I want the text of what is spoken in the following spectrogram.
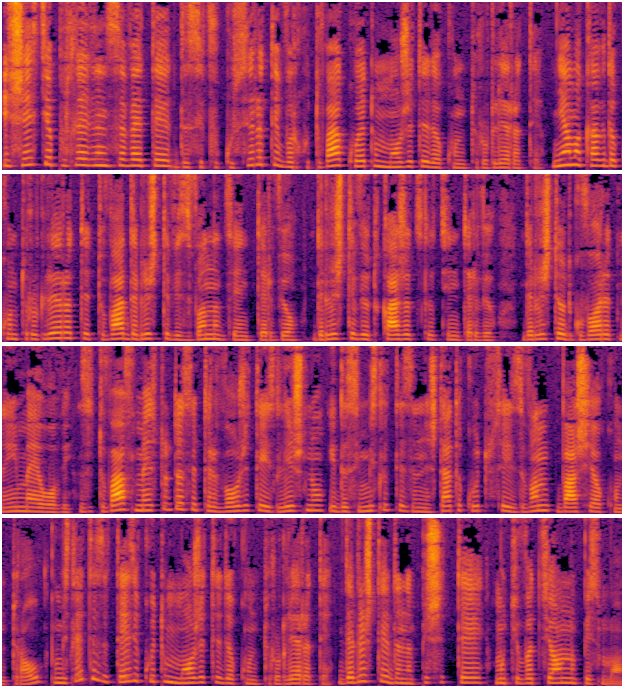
И шестия последен съвет е да се фокусирате върху това, което можете да контролирате. Няма как да контролирате това дали ще ви звънат за интервю, дали ще ви откажат след интервю, дали ще отговорят на имейла ви. Затова вместо да се тревожите излишно и да си мислите за нещата, които са извън вашия контрол, помислете за тези, които можете да контролирате. Дали ще да напишете мотивационно писмо,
